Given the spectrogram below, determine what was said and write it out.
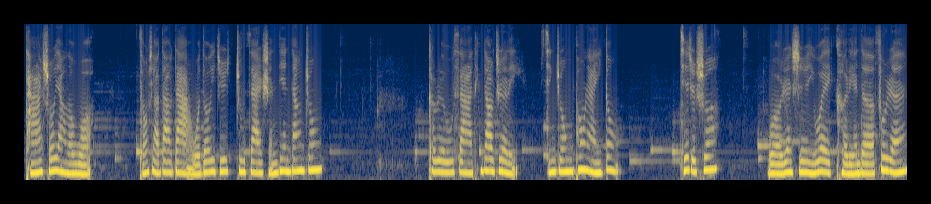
她收养了我。”从小到大，我都一直住在神殿当中。”克瑞乌萨听到这里，心中怦然一动，接着说：“我认识一位可怜的妇人，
